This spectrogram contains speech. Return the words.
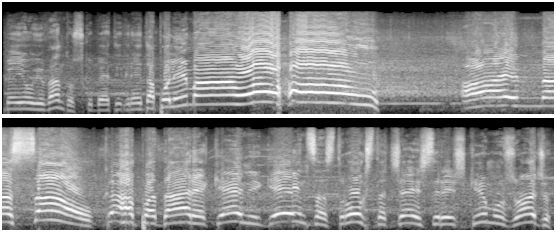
Jau Juventus skubėti į greitą polimą. Oho! Aina savo, ką padarė Kenny Gainsas, trūksta čia išsireiškimų žodžių,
